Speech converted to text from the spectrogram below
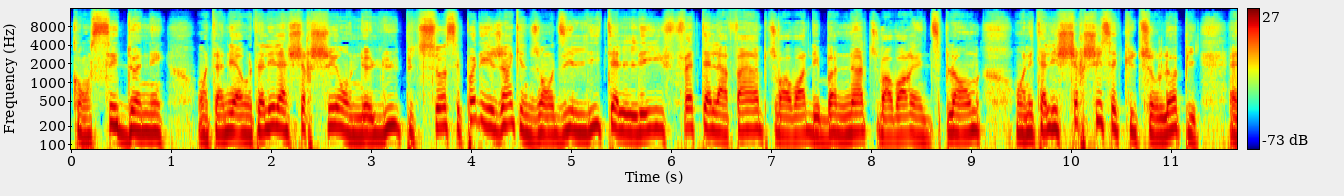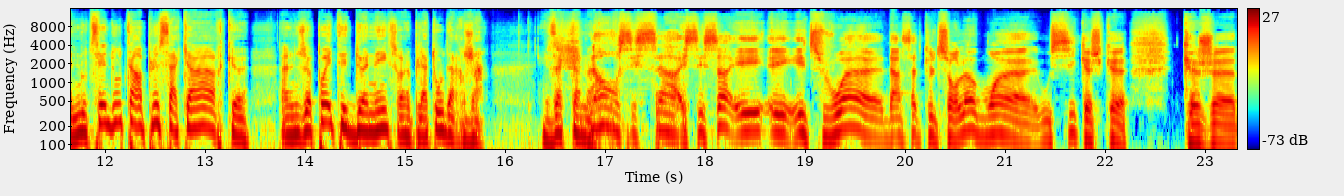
qu'on s'est donné. On est, allé, on est allé la chercher, on a lu, puis tout ça. C'est pas des gens qui nous ont dit lis tel livre, fais telle affaire, puis tu vas avoir des bonnes notes, tu vas avoir un diplôme. On est allé chercher cette culture-là, puis elle nous tient d'autant plus à cœur que elle nous a pas été donnée sur un plateau d'argent. Exactement. Non, c'est ça, et c'est ça. Et, et, et tu vois, euh, dans cette culture-là, moi euh, aussi que je que que je,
